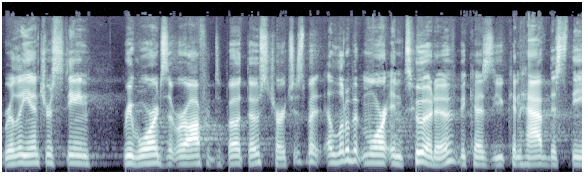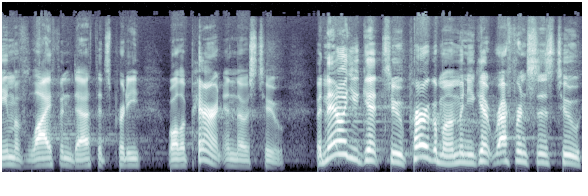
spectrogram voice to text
Really interesting rewards that were offered to both those churches, but a little bit more intuitive because you can have this theme of life and death that's pretty well apparent in those two. But now you get to Pergamum and you get references to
